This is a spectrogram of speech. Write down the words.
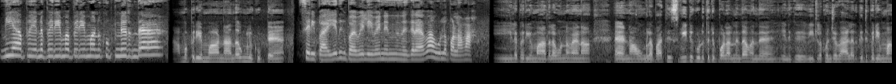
நீ அப்ப என்ன பெரியம்மா பெரியம்மான்னு கூப்பிட்டு இருந்த? ஆமா பெரியம்மா நான் தான் உங்களை கூப்பிட்டேன். சரிப்பா எதுக்குப்பா வெளியவே நின்று நிக்கிற? வா உள்ள போலாம் வா. இல்ல பெரியம்மா அதெல்லாம் ஒன்றும் வேணாம். அஹ், நான் உங்களை பார்த்து ஸ்வீட்டு கொடுத்துட்டு போலான்னு தான் வந்தேன். எனக்கு வீட்டில் கொஞ்சம் வேலை இருக்குது பெரியம்மா.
